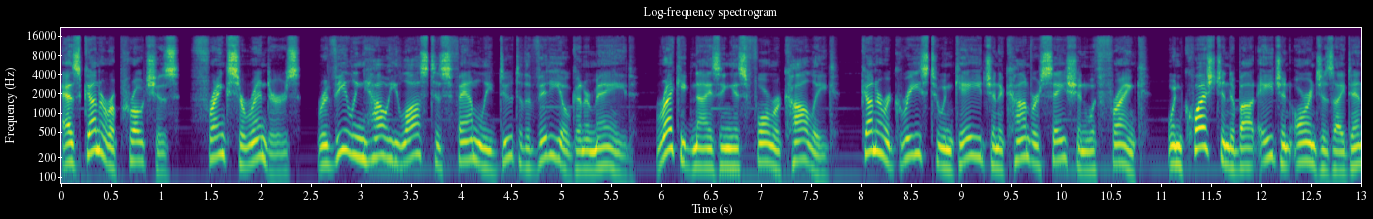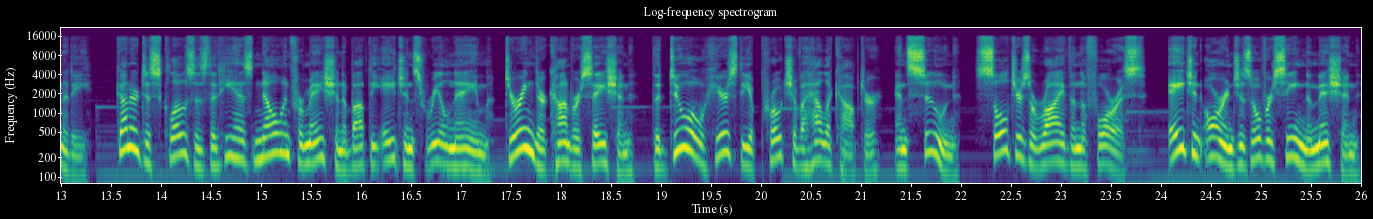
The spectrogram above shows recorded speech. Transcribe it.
As Gunnar approaches, Frank surrenders, revealing how he lost his family due to the video Gunnar made. Recognizing his former colleague, Gunnar agrees to engage in a conversation with Frank. When questioned about Agent Orange's identity, Gunnar discloses that he has no information about the agent's real name. During their conversation, the duo hears the approach of a helicopter, and soon, soldiers arrive in the forest. Agent Orange is overseeing the mission,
